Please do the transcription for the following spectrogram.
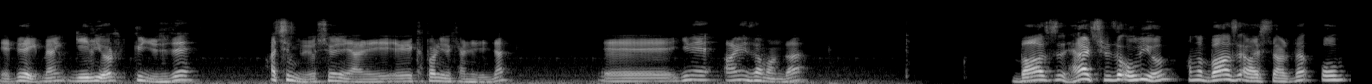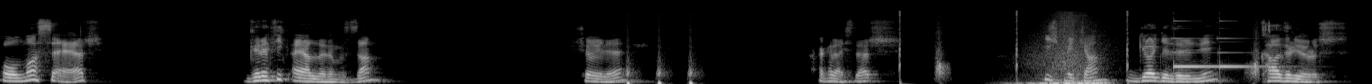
e, direktmen geliyor. Gündüzü de açılmıyor. Şöyle yani e, kapanıyor kendiliğinden. E, yine aynı zamanda bazı her türlü oluyor ama bazı araçlarda ol, olmazsa eğer grafik ayarlarımızdan şöyle arkadaşlar iç mekan gölgelerini kaldırıyoruz.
